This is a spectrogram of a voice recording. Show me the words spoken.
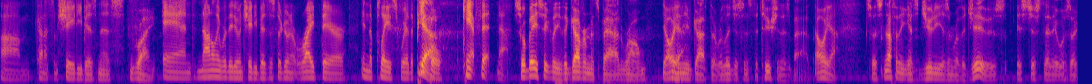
um, kind of some shady business, right. and not only were they doing shady business, they're doing it right there in the place where the Yeah. people can't fit now. So basically, the government's bad, Rome. Oh, and then yeah. you've got the religious institution is bad. Oh yeah, So it's nothing against Judaism or the Jews. It's just that it was a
